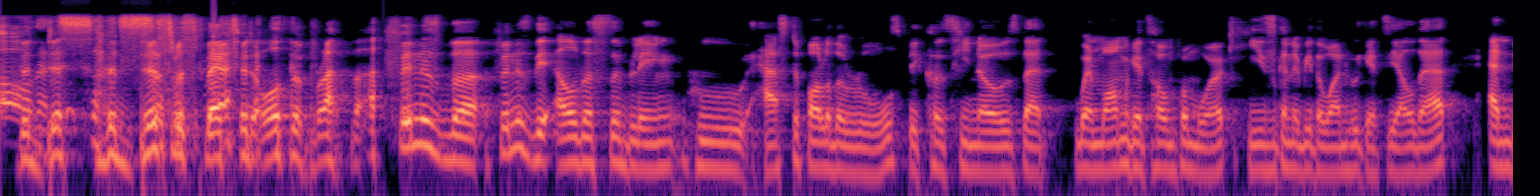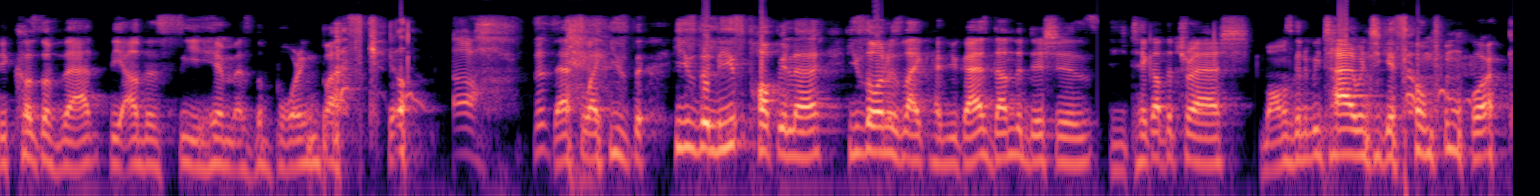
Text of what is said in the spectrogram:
Oh, the, that dis- sucks the so disrespected bad. older brother. Finn is the Finn is the elder sibling who has to follow the rules because he knows that when mom gets home from work, he's gonna be the one who gets yelled at, and because of that, the others see him as the boring buzzkill. Ugh, that's, That's why he's the he's the least popular. He's the one who's like, "Have you guys done the dishes? Did you take out the trash? Mom's gonna be tired when she gets home from work."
